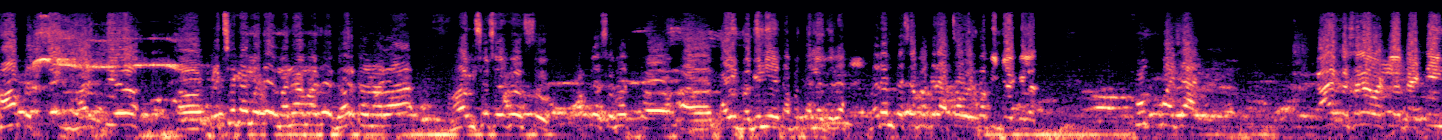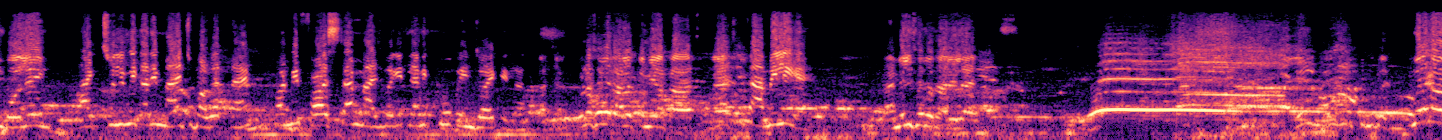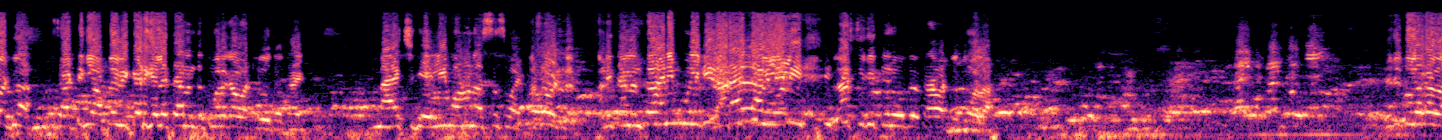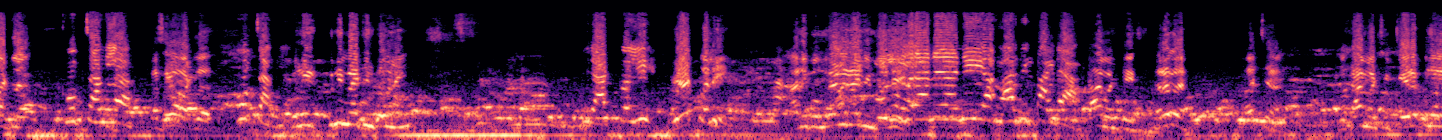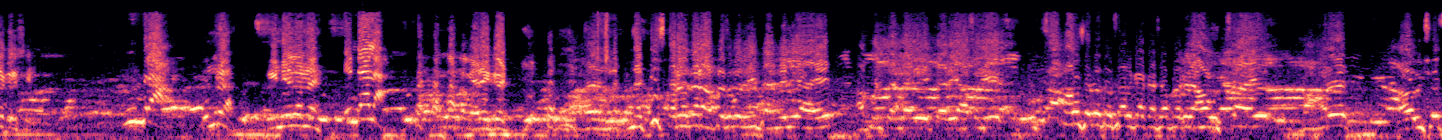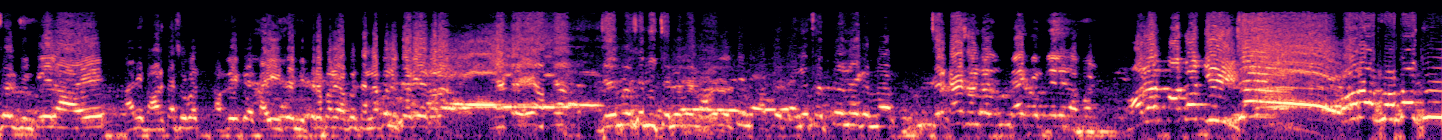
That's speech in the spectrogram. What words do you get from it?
हा प्रत्येक भारतीय प्रेक्षकामध्ये मनामध्ये घर करणारा हा विश्वचषक असतो. आपल्यासोबत काही भगिनी आहेत आपण त्यांना विचारूया मॅडम कशा प्रकारे आजचा वर्ल्ड कप एन्जॉय केला खूप मजा आली. काय कसं काय वाटलं बॅटिंग बॉलिंग ऍक्च्युली मी कधी मॅच बघत नाही पण मी फर्स्ट टाइम मॅच बघितली आणि खूप एन्जॉय केला. कोणासोबत आलो तुम्ही आता माझी फॅमिली आहे. फॅमिली सोबत आलेला आहे. विकेट गेले त्यानंतर तुम्हाला काय वाटलं होतं? काय? मॅच गेली म्हणून असंच वाटतं असं वाटलं. आणि त्यानंतर आणि मुलगी रडायला लागलेली. लास्ट किती होतं काय वाटलं तुम्हाला? दीदी, तुला काय वाटलं? खूप चांगला. कसं काय वाटलं? खूप चांगलं. कुणी कुणी मॅच जिंकवली? विराट कोहली. विराट कोहली? आणि बुमराने नाही जिंकवली? बुमराने आणि हार्दिक पांड्या. काय म्हणतेस? बरोबर? अच्छा. मग काय म्हणशील? चेहरे कुणाला करशील बुमरा इंडियाला नाही. इंडियाला. व्हेरी गुड नक्कीच खरोखर आपल्यासोबत ही फॅमिली आहे. आपण त्यांना विचारूया. आपण हे उत्साह पाहू शकत असाल का कशा प्रकारे हा उत्साह आहे? भारत विश्वचषक जिंकलेला आहे आणि भारतासोबत आपले काही इथे मित्र पण आपण त्यांना पण विचारूया. जरा नाहीतर हे आपल्या जयमलचे विचारलेले महाराज होते आपले त्यांना सत्कार नाही करणार. सर काय सांगाल? काय जिंकलेले आपण? भारत माता की भारत माता की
